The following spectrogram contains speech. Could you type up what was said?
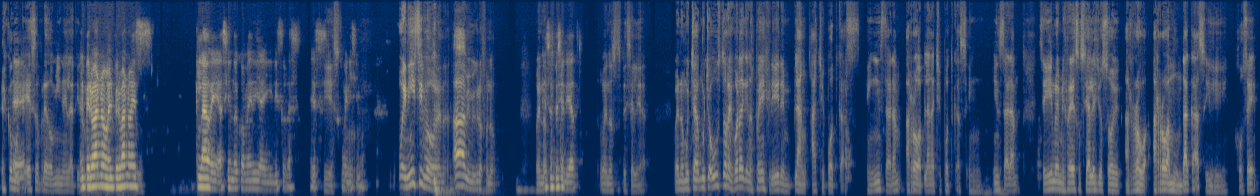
Es como Eh, que eso predomina en El Latinoamérica. peruano, el peruano Sí. es clave haciendo comedia y lisuras. Es Sí, es como- buenísimo. Buenísimo. bueno. Ah, mi micrófono. Bueno, Es su especialidad. Bueno, su especialidad. Bueno, mucha, mucho gusto. Recuerda que nos pueden escribir en Plan H Podcast en Instagram, arroba Plan H Podcast en Instagram. Seguirme en mis redes sociales, yo soy arroba, arroba mundacas y José.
